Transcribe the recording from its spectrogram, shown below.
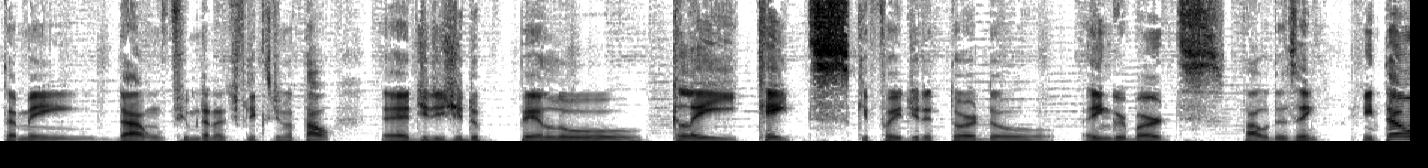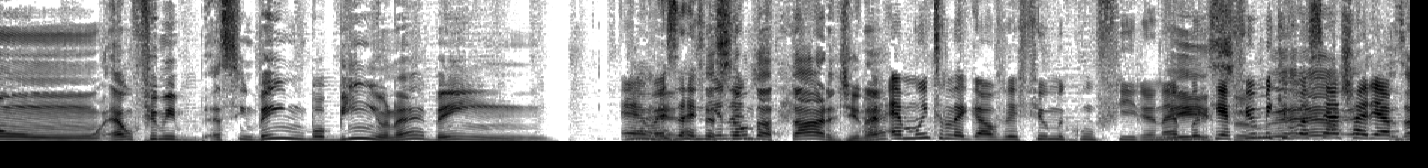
também dá um filme da Netflix de Natal, é dirigido pelo Clay Cates, que foi diretor do Angry Birds, tá, o desenho. Então, é um filme assim bem bobinho, né? Bem É, mas a Nina- sessão da tarde, né? É muito legal ver filme com filho, né? Porque Isso, filme que você é, acharia bobo,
